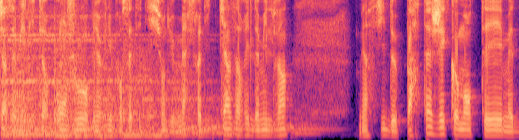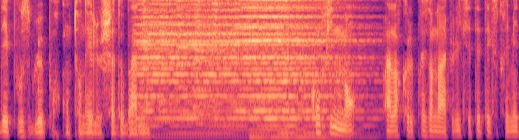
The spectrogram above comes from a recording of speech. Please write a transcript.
Chers amis éditeurs, bonjour, bienvenue pour cette édition du mercredi 15 avril 2020. Merci de partager, commenter, mettre des pouces bleus pour contourner le Shadowban. Confinement, alors que le président de la République s'était exprimé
